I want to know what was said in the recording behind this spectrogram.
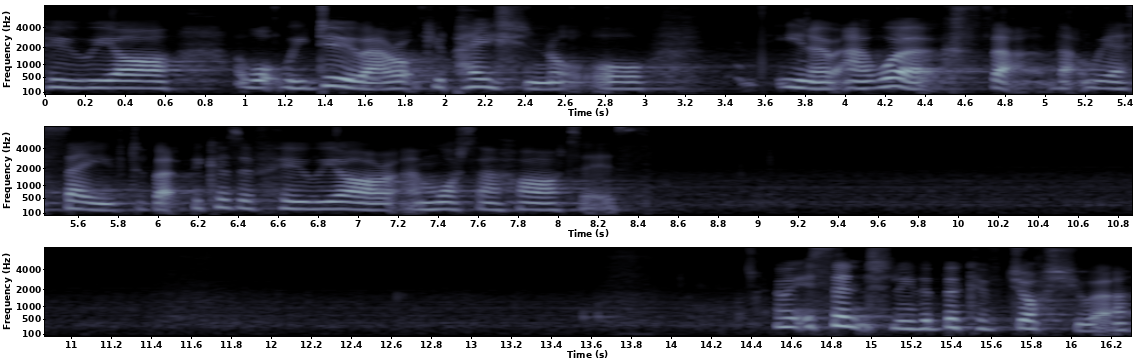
who we are, what we do, our occupation, or, or you know, our works that, that we are saved, but because of who we are and what our heart is. I mean, essentially, the book of Joshua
